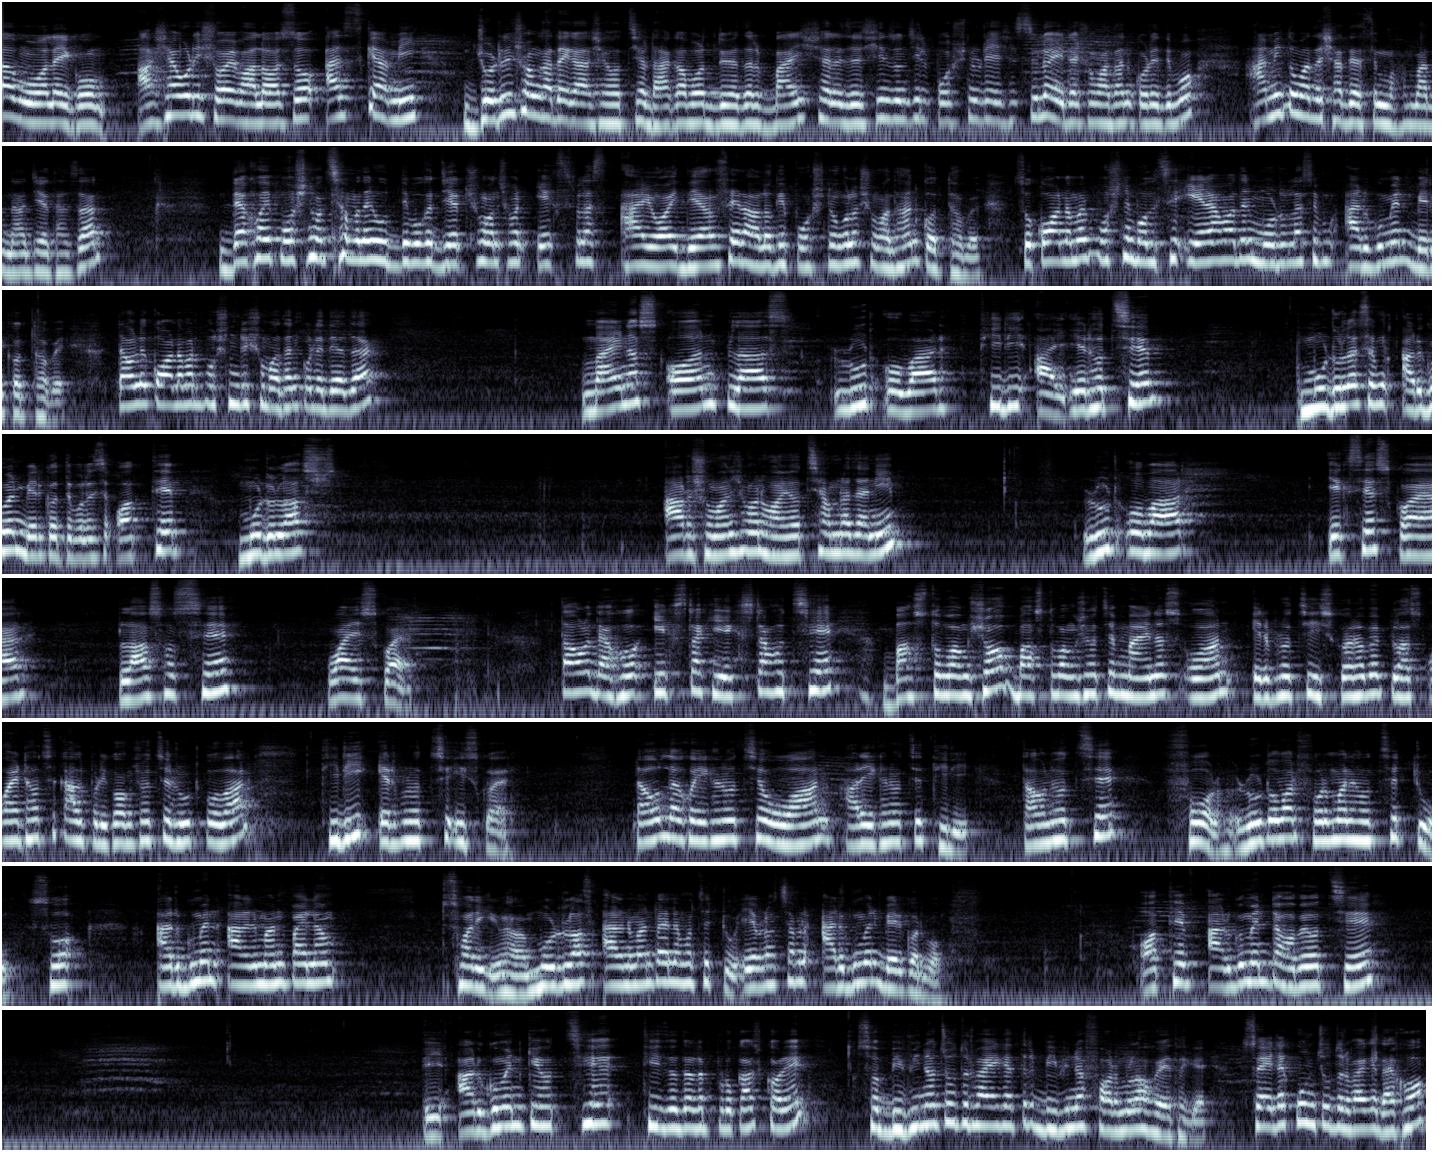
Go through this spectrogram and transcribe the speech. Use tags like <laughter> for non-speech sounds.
আসসালামু আলাইকুম। আশা করি সবাই ভালো আছো। আজকে আমি জটিল সংখ্যা থেকে আসা হচ্ছে ঢাকা বোর্ড দু হাজার বাইশ সালে যে সৃজনশীল প্রশ্নটি এসেছিল, এটা সমাধান করে দেব। আমি তোমাদের সাথে আছি মোহাম্মদ নাজিয়াত হাসান। দেখো, এই প্রশ্ন হচ্ছে আমাদের উদ্দীপকের জেড সমান সমান এক্স প্লাস আই ওয়াই দেওয়া আছে, এর আলোকে প্রশ্নগুলো সমাধান করতে হবে। সো ক নাম্বার প্রশ্নে বলছে, এর আমাদের মডুলাস এবং আর্গুমেন্ট বের করতে হবে। তাহলে ক নাম্বার প্রশ্নটি সমাধান করে দেওয়া যাক। Minus one plus root over three i এর হচ্ছে মডুলাস এবং আর্গুমেন্ট বের করতে বলেছে। অর্থে মডুলাস আর সমান সমান হয় হচ্ছে, আমরা জানি root over x square plus হচ্ছে ওয়াই স্কোয়ার তাহলে দেখো এক্সটা কি? এক্সটা হচ্ছে বাস্তব অংশ। বাস্তব অংশ হচ্ছে মাইনাস ওয়ান এরপর হচ্ছে স্কোয়ার হবে প্লাস ওয়াইটা হচ্ছে কাল্পনিক অংশ, হচ্ছে রুট ওভার থ্রি এরপর হচ্ছে স্কোয়ার তাহলে দেখো এখানে হচ্ছে ওয়ান আর এখানে হচ্ছে থ্রি তাহলে হচ্ছে ফোর রুট ওভার ফোর মানে হচ্ছে টু সো আর্গুমেন্ট আর এর মান পাইলাম সরি মডুলাস আর এর মান পাইলাম হচ্ছে টু এবার হচ্ছে আমরা আর্গুমেন্ট বের করব। অতএব আর্গুমেন্টটা হবে হচ্ছে, এই আর্গুমেন্টকে হচ্ছে থিটা দ্বারা প্রকাশ করে সো বিভিন্ন চতুর্ভাগের ক্ষেত্রে বিভিন্ন ফর্মুলা হয়ে থাকে। সো এটা কোন চতুর্ভাগে? দেখো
